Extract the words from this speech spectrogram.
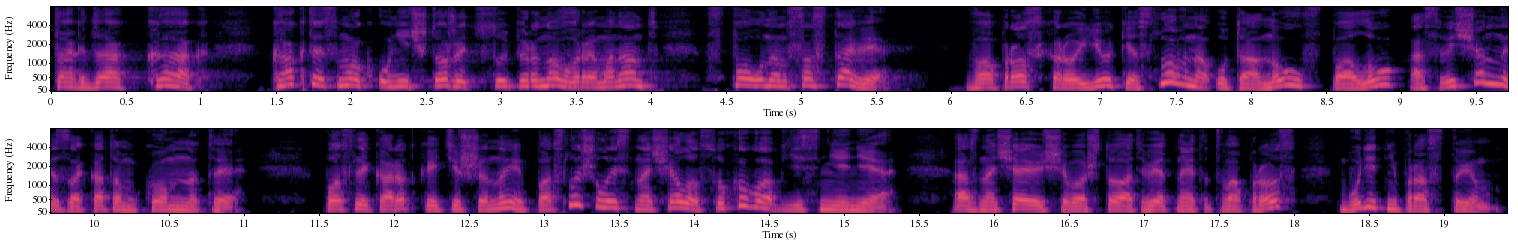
«Тогда как? Как ты смог уничтожить суперновый ремонант в полном составе?» Вопрос Харуюки словно утонул в полу, освещенный закатом комнаты. После короткой тишины послышалось начало сухого объяснения, означающего, что ответ на этот вопрос будет непростым.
